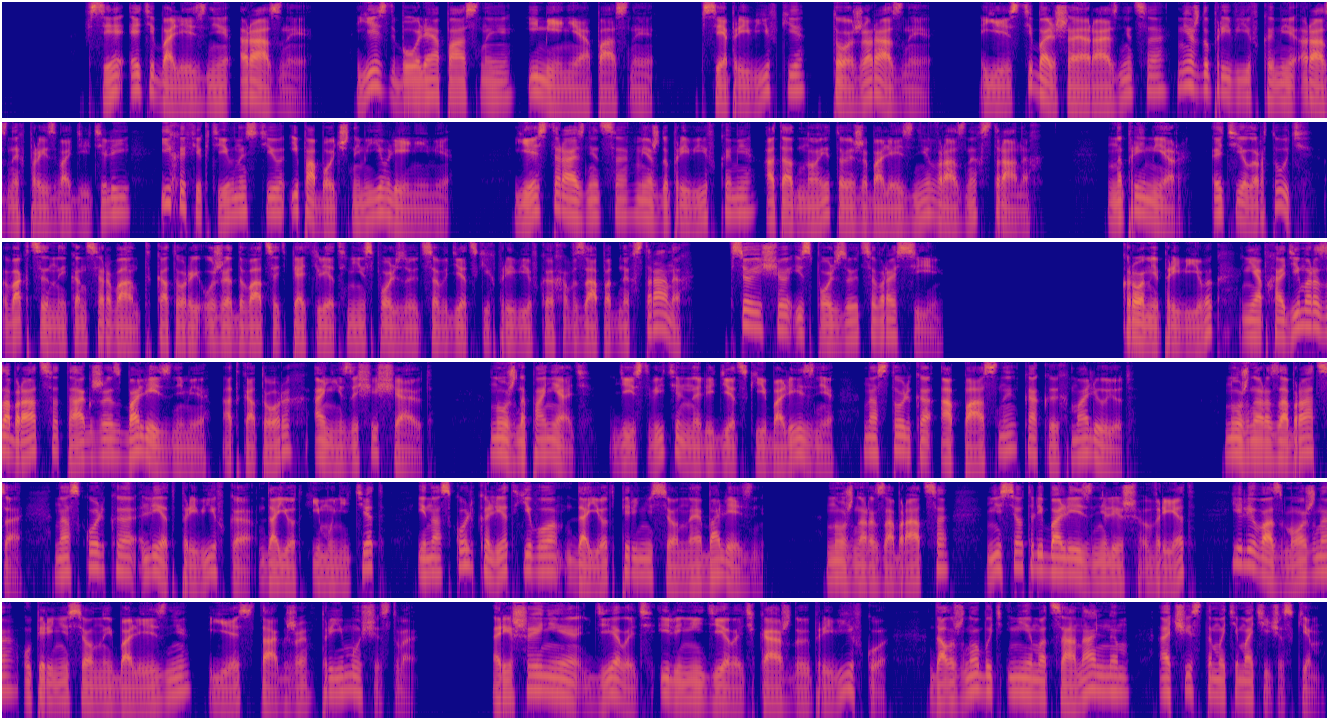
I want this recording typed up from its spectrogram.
Все эти болезни разные. Есть более опасные и менее опасные. Все прививки тоже разные. Есть и большая разница между прививками разных производителей, их эффективностью и побочными явлениями. Есть разница между прививками от одной и той же болезни в разных странах. Например, этилртуть, вакцинный консервант, который уже 25 лет не используется в детских прививках в западных странах, все еще используется в России. Кроме прививок, необходимо разобраться также с болезнями, от которых они защищают. Нужно понять, действительно ли детские болезни настолько опасны, как их малюют. Нужно разобраться, на сколько лет прививка дает иммунитет и на сколько лет его дает перенесенная болезнь. Нужно разобраться, несет ли болезнь лишь вред, или, возможно, у перенесенной болезни есть также преимущество. Решение делать или не делать каждую прививку должно быть не эмоциональным, а чисто математическим.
